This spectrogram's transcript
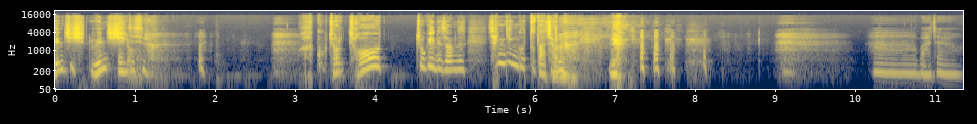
왠지 싫, 왠지 싫어. 왠지 싫어. 아, 꼭 저, 저 쪽에 있는 사람들 생긴 것도 다 저래. 아, 맞아요.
